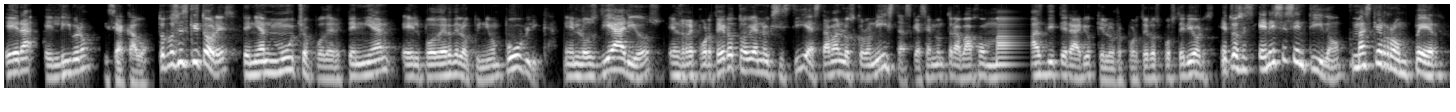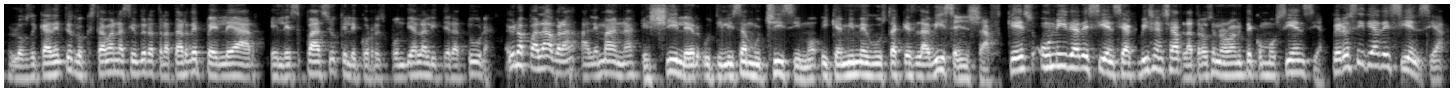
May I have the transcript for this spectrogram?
era el libro y se acabó. Todos los escritores tenían mucho poder, tenían el poder de la opinión pública. En los diarios, el reportero todavía no existía, estaban los cronistas que hacían un trabajo más literario que los reporteros posteriores. Entonces, en ese sentido, más que romper, los decadentes lo que estaban haciendo era tratar de pelear el espacio que le correspondía a la literatura. Hay una palabra alemana que Schiller utiliza muchísimo y que a mí me gusta, que es la Wissenschaft, que es una idea de ciencia. Wissenschaft la traduce normalmente como ciencia, pero esa idea de ciencia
